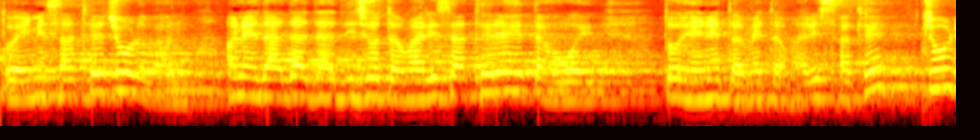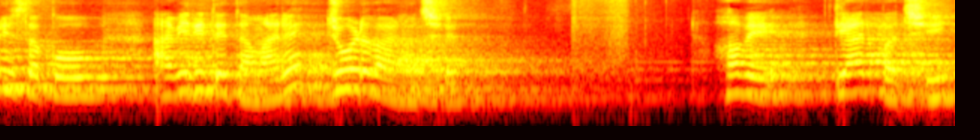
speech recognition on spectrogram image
તો એની સાથે જોડવાનું. અને દાદા, દાદી જો તમારી સાથે રહેતા હોય, તો એને તમે તમારી સાથે જોડી શકો. આવી રીતે તમારે જોડવાનું છે. હવે ત્યાર પછી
